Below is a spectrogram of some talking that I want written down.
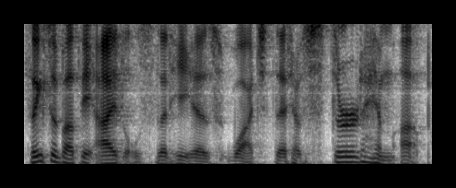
Thinks about the idols that he has watched that have stirred him up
